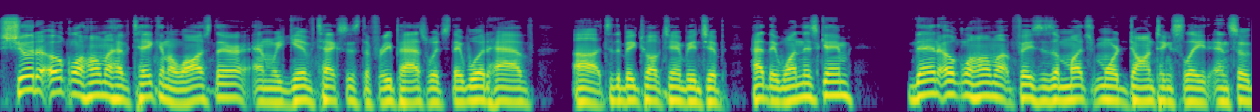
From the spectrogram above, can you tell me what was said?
should Oklahoma have taken a loss there and we give Texas the free pass, which they would have uh, to the Big 12 championship had they won this game, then Oklahoma faces a much more daunting slate. And so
